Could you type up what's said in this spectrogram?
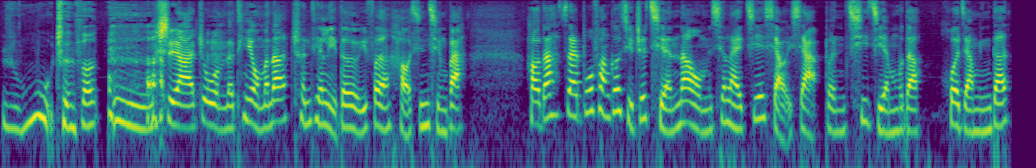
如沐春风。嗯，是啊，祝我们的听友们呢，春天里都有一份好心情吧。好的，在播放歌曲之前呢，我们先来揭晓一下本期节目的获奖名单。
